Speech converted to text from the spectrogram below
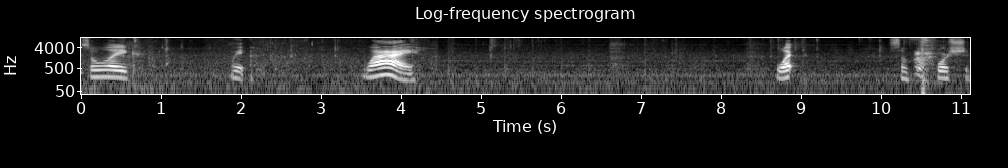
So like wait. Why? What? Some force ship.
